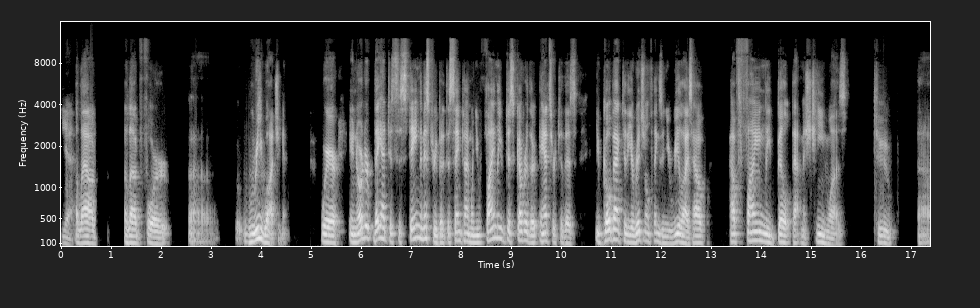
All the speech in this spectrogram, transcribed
yeah allowed allowed for uh, rewatching it where in order they had to sustain the mystery but at the same time when you finally discover the answer to this you go back to the original things and you realize how how finely built that machine was to uh,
